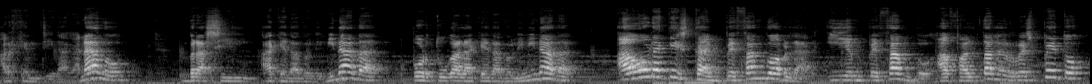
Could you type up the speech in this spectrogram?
Argentina ha ganado, Brasil ha quedado eliminada, Portugal ha quedado eliminada. Ahora que está empezando a hablar y empezando a faltar el respeto,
